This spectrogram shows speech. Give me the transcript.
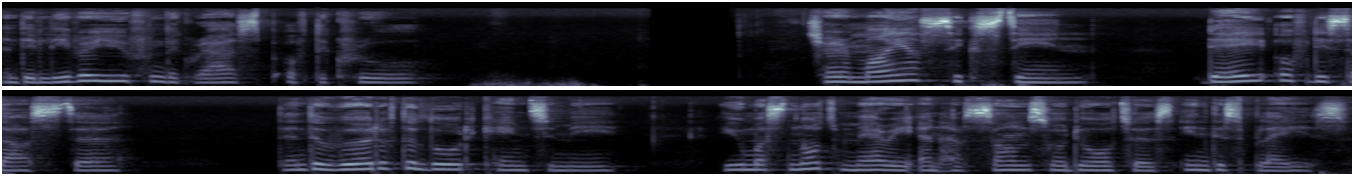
and deliver you from the grasp of the cruel. Jeremiah 16 Day of Disaster Then the word of the Lord came to me You must not marry and have sons or daughters in this place.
